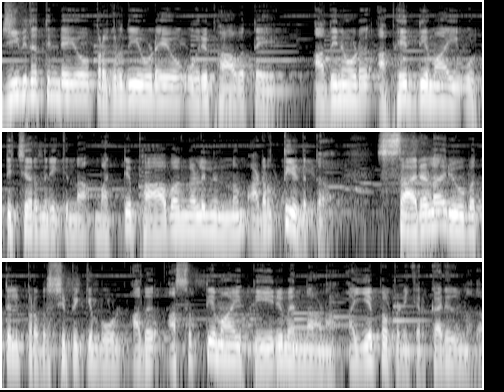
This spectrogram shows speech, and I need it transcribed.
ജീവിതത്തിന്റെയോ പ്രകൃതിയുടെയോ ഒരു ഭാവത്തെ അതിനോട് അഭേദ്യമായി ഒട്ടിച്ചേർന്നിരിക്കുന്ന മറ്റ് ഭാവങ്ങളിൽ നിന്നും അടർത്തിയെടുത്ത് സരള രൂപത്തിൽ പ്രദർശിപ്പിക്കുമ്പോൾ അത് അസത്യമായി തീരുമെന്നാണ് അയ്യപ്പ പണിക്കർ കരുതുന്നത്.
